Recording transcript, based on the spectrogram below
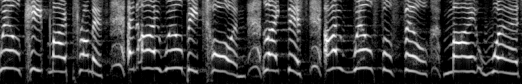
will keep my promise and I will be torn like this. I will fulfill my word.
